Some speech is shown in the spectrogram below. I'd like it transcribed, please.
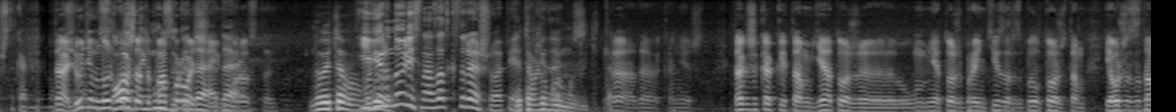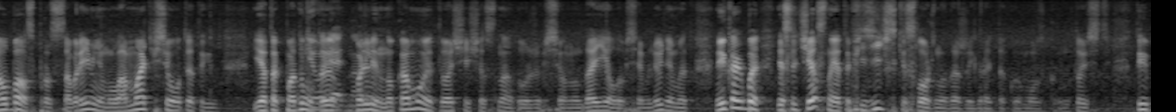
что, как бы, ну, Да, людям нужно что-то музыка, попроще. да, да. Просто. Ну, это в И вернулись назад к трэшу опять. Это в любой да. музыке. так. Да, да, конечно. Так же, как и там, я тоже, у меня тоже Brain Teasers был тоже там, я уже задолбался просто со временем ломать все вот это, Я так подумал, да, блин, ну кому это вообще сейчас надо уже все, надоело всем людям это. Ну и как бы, если честно, это физически сложно даже играть такую музыку. Ну, то есть ты,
